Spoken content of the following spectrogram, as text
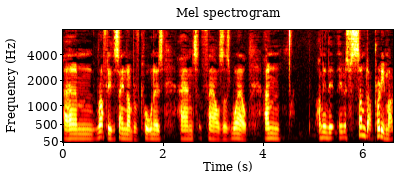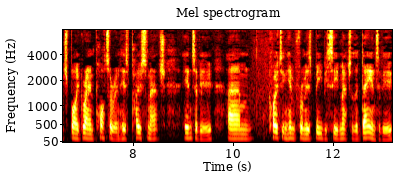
Um, roughly the same number of corners and fouls as well. Um, I mean, it, it, was summed up pretty much by Graham Potter in his post match interview. Um, quoting him from his BBC Match of the Day interview,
